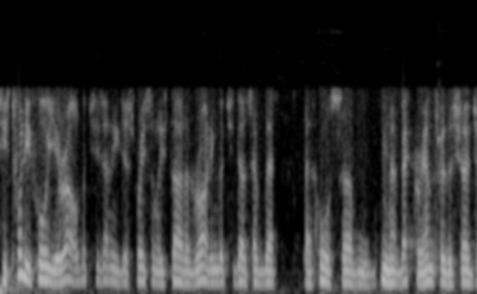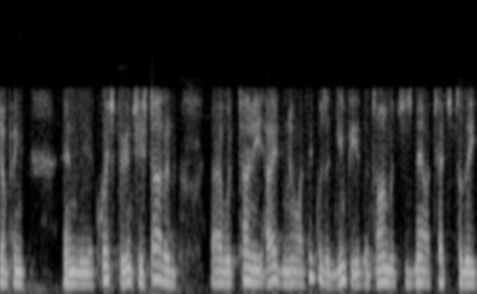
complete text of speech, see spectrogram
she's 24 year old, but she's only just recently started riding. But she does have that that horse, um, you know, background through the show jumping and the equestrian. She started uh, with Tony Hayden, who I think was at Gympie at the time, but she's now attached to the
